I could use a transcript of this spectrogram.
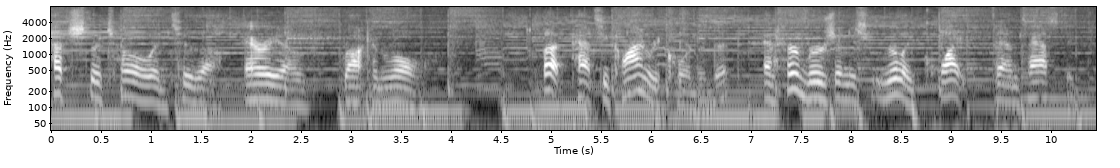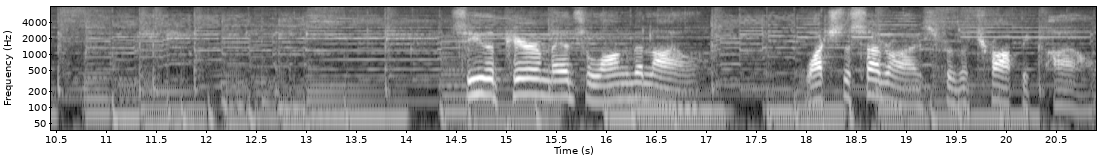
touched their toe into the area of rock and roll. But Patsy Cline recorded it, and her version is really quite fantastic. See the pyramids along the Nile. Watch the sunrise from the tropic isle.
